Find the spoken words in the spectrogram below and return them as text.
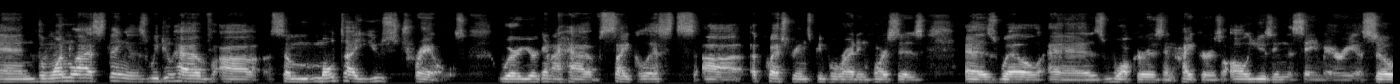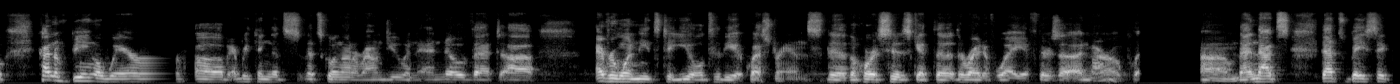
and the one last thing is we do have uh, some multi-use trails where you're going to have cyclists, uh, equestrians, people riding horses, as well as walkers and hikers, all using the same area. So, kind of being aware of everything that's that's going on around you, and and know that. Uh, everyone needs to yield to the equestrians. The the horses get the the right of way if there's a, a narrow place um, and that's that's basic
